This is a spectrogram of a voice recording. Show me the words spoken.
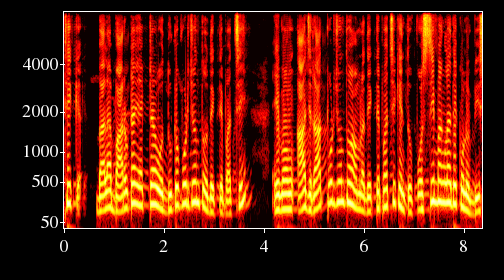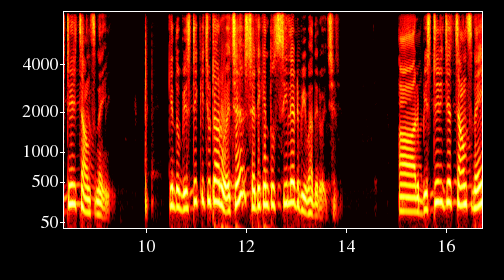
ঠিক বেলা বারোটায় একটা ও দুটো পর্যন্ত দেখতে পাচ্ছি এবং আজ রাত পর্যন্ত আমরা দেখতে পাচ্ছি কিন্তু পশ্চিমবাংলাতে কোনো বৃষ্টির চান্স নেই। কিন্তু বৃষ্টি কিছুটা রয়েছে, সেটি কিন্তু সিলেট বিভাগে রয়েছে। আর বৃষ্টির যে চান্স নেই,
